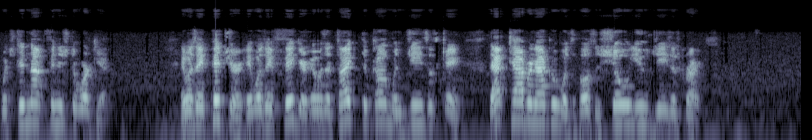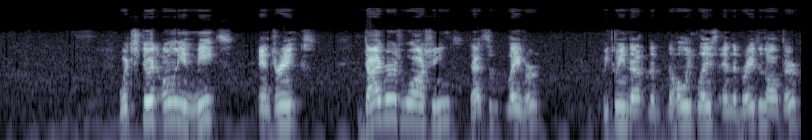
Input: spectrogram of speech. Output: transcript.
which did not finish the work yet. It was a picture. It was a figure. It was a type to come when Jesus came. That tabernacle was supposed to show you Jesus Christ. Which stood only in meats and drinks, divers washings, that's the laver, between the, the, the holy place and the brazen altar,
